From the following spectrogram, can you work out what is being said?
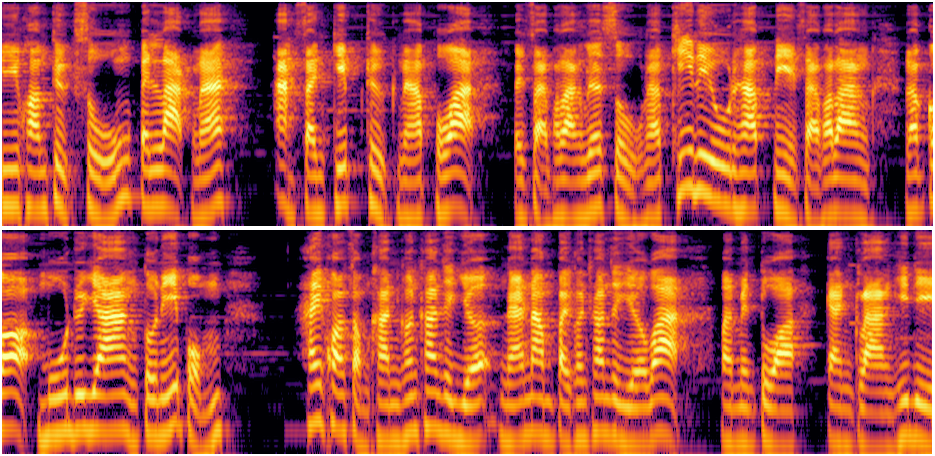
มีความถึกสูงเป็นหลักนะอะซันกิฟถึกนะครับเพราะว่าเป็นสายพลังเลือดสูงนะครับคีริวนะครับนี่สายพลัง แล้วก็มูดุยางตัวนี้ผมให้ความสำคัญค่อนข้างจะเยอะ แนะนำไปค่อนข้างจะเยอะว่า มันเป็นตัวแกนกลางที่ดี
